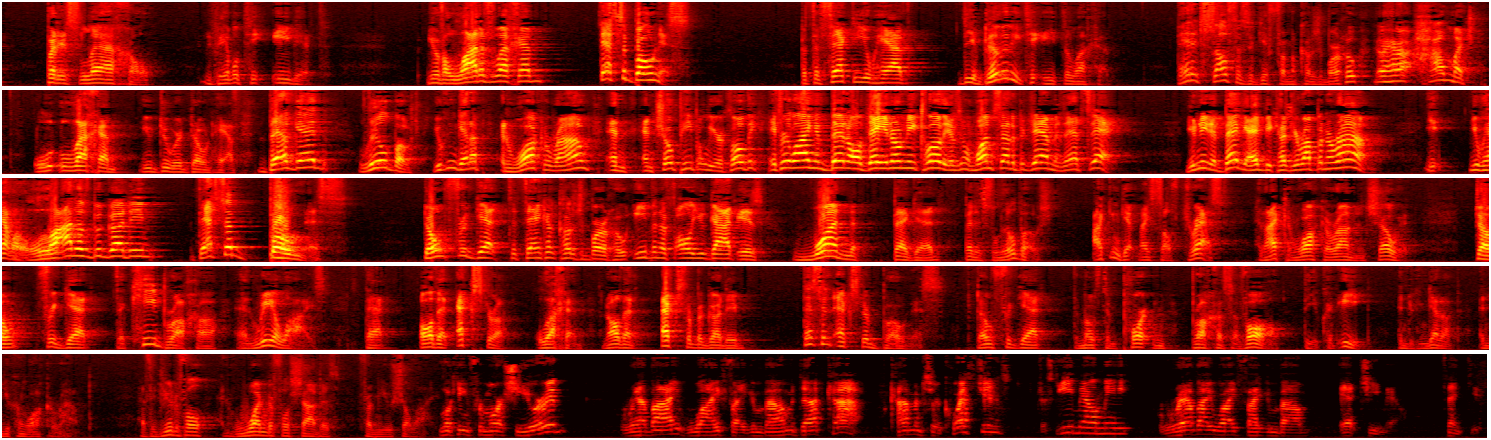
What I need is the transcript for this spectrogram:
but it's lecho, to be able to eat it. You have a lot of lechem, that's a bonus. But the fact that you have the ability to eat the lechem, that itself is a gift from HaKadosh Baruch Hu, no matter how much lechem you do or don't have. Beged, Lilbosh. You can get up and walk around and, and show people your clothing. If you're lying in bed all day, you don't need clothing. There's one set of pajamas, that's it. You need a beged because you're up and around. You, you have a lot of begadim. That's a bonus. Don't forget to thank HaKadosh Baruch Hu, even if all you got is one beged, but it's lilbosh. I can get myself dressed and I can walk around and show it. Don't forget the key bracha and realize that all that extra lechem and all that extra begadim, that's an extra bonus. But don't forget the most important brachas of all that you can eat and you can get up and you can walk around. Have a beautiful and wonderful Shabbos from Yerushalayim. Looking for more shiurim? RabbiYFeigenbaum.com. Comments or questions? Just email me, RabbiYFeigenbaum at gmail. Thank you.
